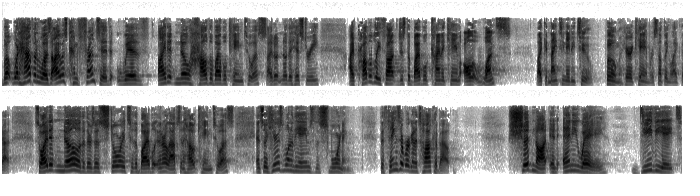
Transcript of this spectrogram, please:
But what happened was I was confronted with, I didn't know how the Bible came to us. I don't know the history. I probably thought just the Bible kind of came all at once, like in 1982. Boom, here it came, or something like that. So I didn't know that there's a story to the Bible in our laps and how it came to us. And so here's one of the aims this morning. The things that we're going to talk about should not in any way deviate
